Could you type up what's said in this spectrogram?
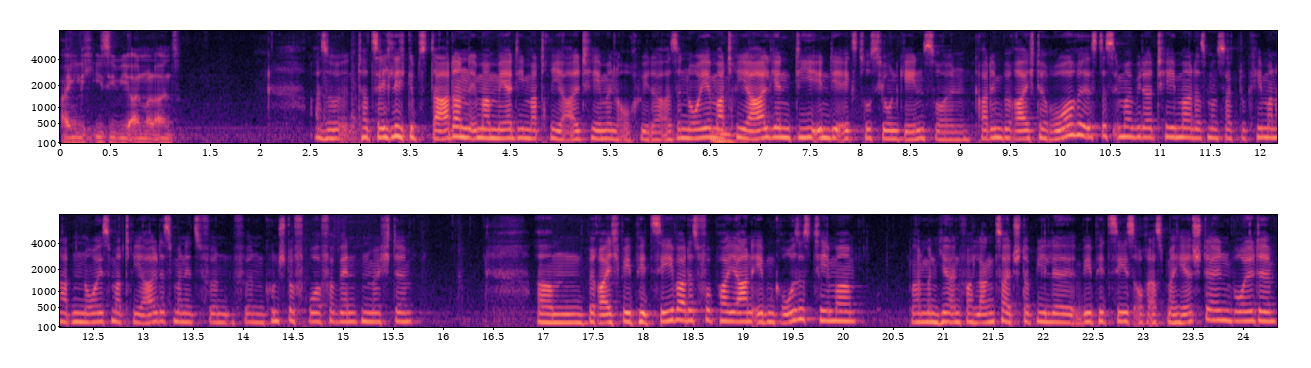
eigentlich easy wie einmal eins? Also tatsächlich gibt es da dann immer mehr die Materialthemen auch wieder. Also neue mhm. Materialien, die in die Extrusion gehen sollen. Gerade im Bereich der Rohre ist das immer wieder Thema, dass man sagt, okay, man hat ein neues Material, das man jetzt für, für ein Kunststoffrohr verwenden möchte. Ähm, Im Bereich WPC war das vor ein paar Jahren eben ein großes Thema weil man hier einfach langzeitstabile WPCs auch erstmal herstellen wollte,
